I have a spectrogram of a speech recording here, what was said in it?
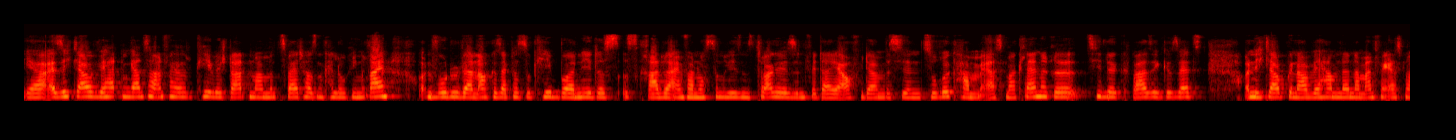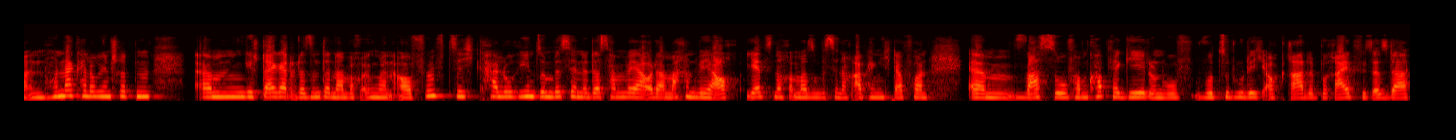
Ja, also ich glaube, wir hatten ganz am Anfang gesagt, okay, wir starten mal mit 2000 Kalorien rein. Und wo du dann auch gesagt hast, okay, boah, nee, das ist gerade einfach noch so ein riesen Struggle, sind wir da ja auch wieder ein bisschen zurück, haben erstmal kleinere Ziele quasi gesetzt. Und ich glaube, genau, wir haben dann am Anfang erstmal in 100 Kalorien Schritten ähm, gesteigert oder sind dann aber auch irgendwann auf 50 Kalorien so ein bisschen. Das haben wir ja oder machen wir ja auch jetzt noch immer so ein bisschen auch abhängig davon, ähm, was so vom Kopf her geht und wo, wozu du dich auch gerade bereit fühlst. Also da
